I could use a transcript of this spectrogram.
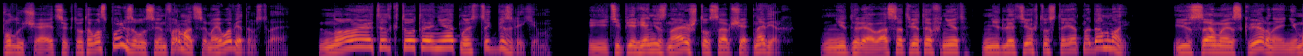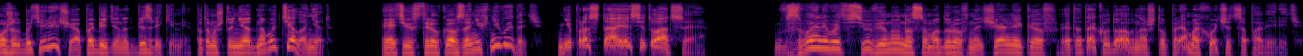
Получается, кто-то воспользовался информацией моего ведомства. Но этот кто-то не относится к безликим. И теперь я не знаю, что сообщать наверх. Ни для вас ответов нет, ни для тех, кто стоят надо мной. И самое скверное, не может быть и речи о победе над безликими, потому что ни одного тела нет. Этих стрелков за них не выдать. Непростая ситуация. Взваливать всю вину на самодуров-начальников — это так удобно, что прямо хочется поверить.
